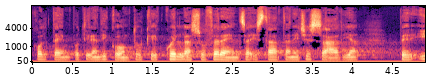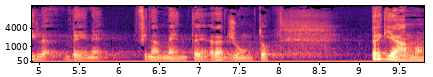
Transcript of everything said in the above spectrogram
col tempo ti rendi conto che quella sofferenza è stata necessaria per il bene finalmente raggiunto. Preghiamo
